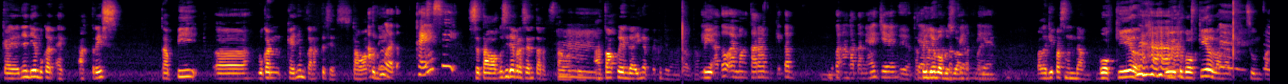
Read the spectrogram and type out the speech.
kayaknya dia bukan ek- aktris tapi eh, bukan kayaknya bukan aktris ya setahu aku, aku nih tahu. Kayaknya sih setahu aku sih dia presenter setahu aku Hmm. atau aku yang nggak inget aku juga nggak tahu tapi iya, atau emang karena kita bukan angkatannya aja. Iya, tapi dia bagus banget mainnya. dia. apalagi pas nendang gokil uh, itu gokil banget sumpah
